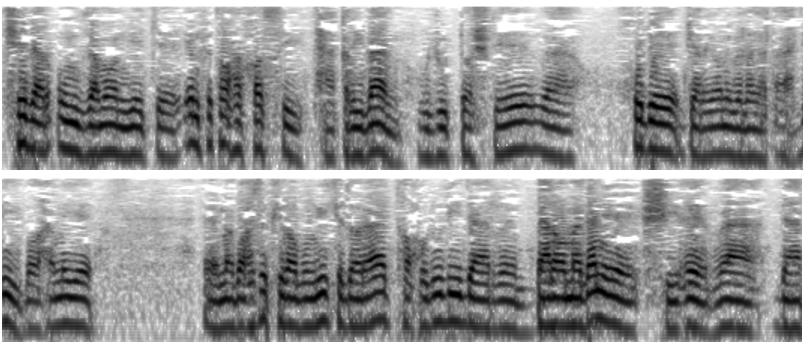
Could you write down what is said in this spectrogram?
که در اون زمان یک انفتاح خاصی تقریبا وجود داشته و خود جریان ولایت اهلی با همه مباحث پیرامونی که دارد تا حدودی در برآمدن شیعه و در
